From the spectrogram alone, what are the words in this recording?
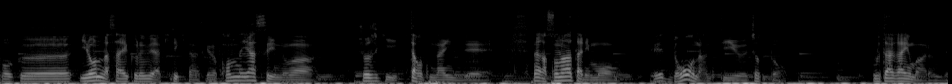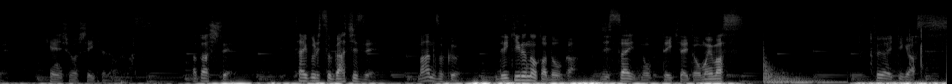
僕いろんなサイクルウェア着てきたんですけどこんな安いのは正直行ったことないんでなんかその辺りもえどうなんっていうちょっと疑いもあるんで。検証していきたいと思います。果たしてサイクリストガチ勢満足できるのかどうか実際乗っていきたいと思います。それでは行ってきます。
